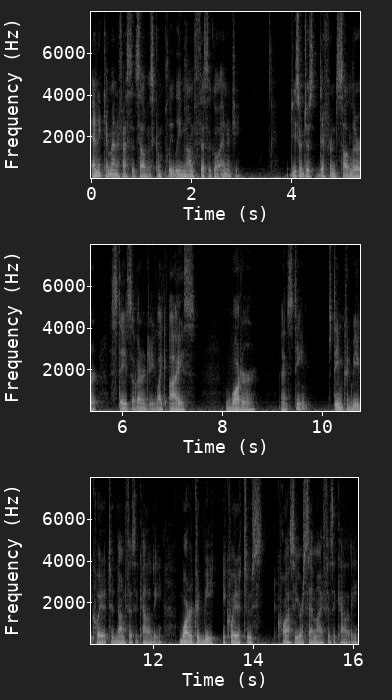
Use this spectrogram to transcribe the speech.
And it can manifest itself as completely non-physical energy. These are just different subtler states of energy like ice, water, and steam. Steam could be equated to non-physicality. Water could be equated to quasi or semi-physicality.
